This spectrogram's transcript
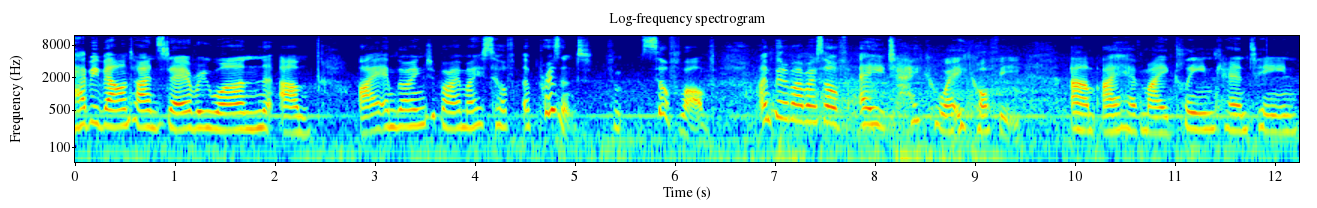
Happy Valentine's Day everyone. Um, I am going to buy myself a present for self-love. I'm going to buy myself a takeaway coffee. Um, I have my Klean Kanteen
